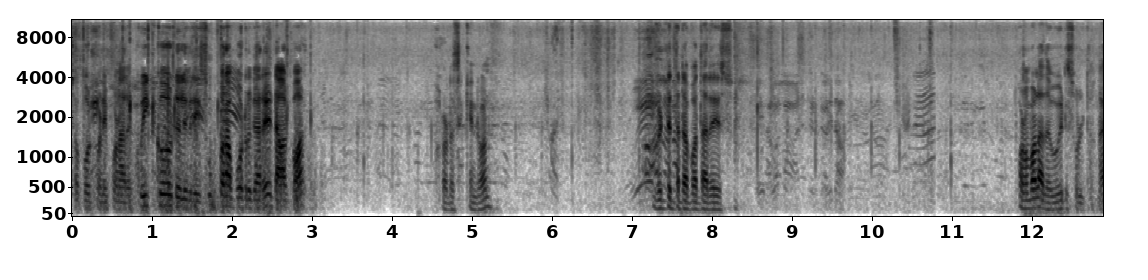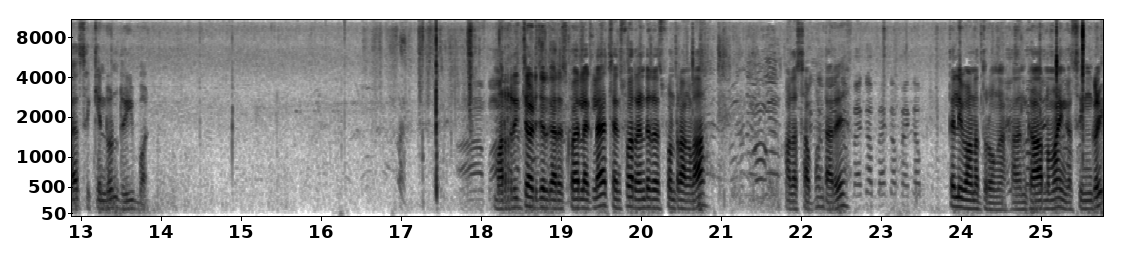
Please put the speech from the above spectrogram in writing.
support பண்ணி போனார். குயிக்கோ டெலிவரி சூப்பராக போட்டிருக்காரு டாட் பால் அவரோட செகண்ட் ஒன் விட்டு தட்ட பார்த்தாரு போன பால் அதை வீட்டு சொல்லிட்டாங்க. செகண்ட் ஒன் ரீபால் மர்ரிச்சு அடிச்சிருக்காரு ஸ்கொயர் லேக்கில் சான்ஸ் ஃபார் ரெண்டு ரெஸ்ட் பண்ணுறாங்களா அதை ஸ்டாப் பண்ணிட்டாரு. தெளிவான துறவுங்க அதன் காரணமாக இங்கே சிங்கிள்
